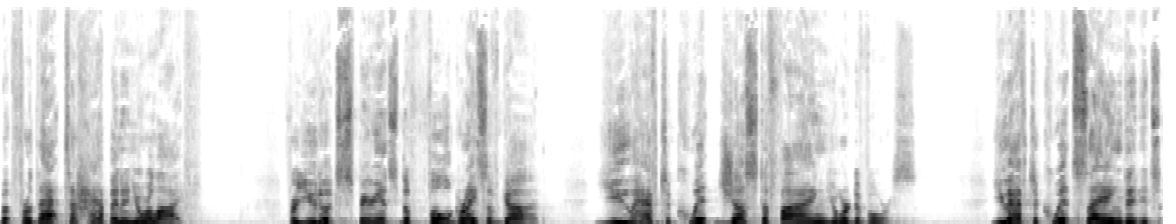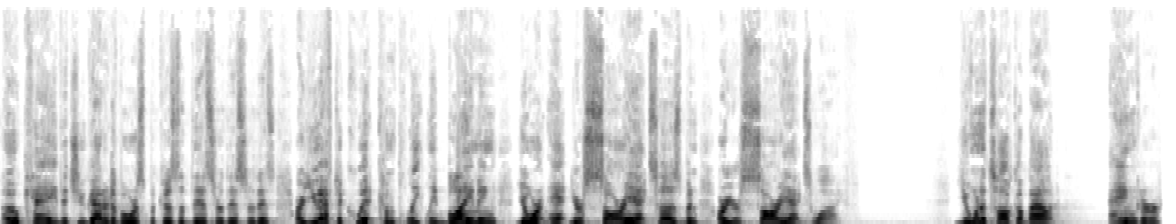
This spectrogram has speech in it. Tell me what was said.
But for that to happen in your life, for you to experience the full grace of God, you have to quit justifying your divorce. You have to quit saying that it's okay that you got a divorce because of this or this or this. Or you have to quit completely blaming your, your sorry ex husband or your sorry ex wife. You want to talk about anger?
